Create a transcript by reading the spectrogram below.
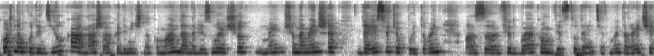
Кожного понеділка наша академічна команда аналізує що ми щонайменше 10 опитувань з фідбеком від студентів. Ми, до речі,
